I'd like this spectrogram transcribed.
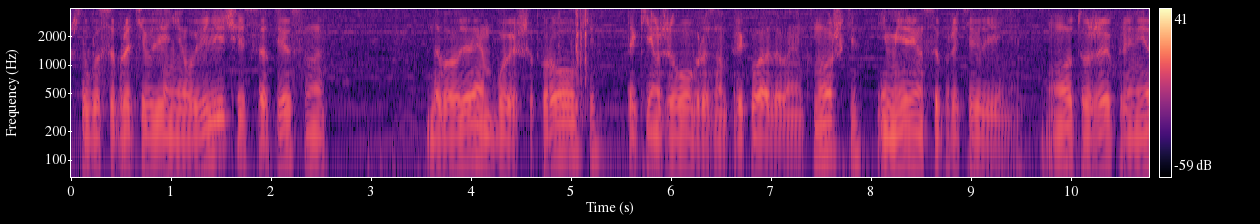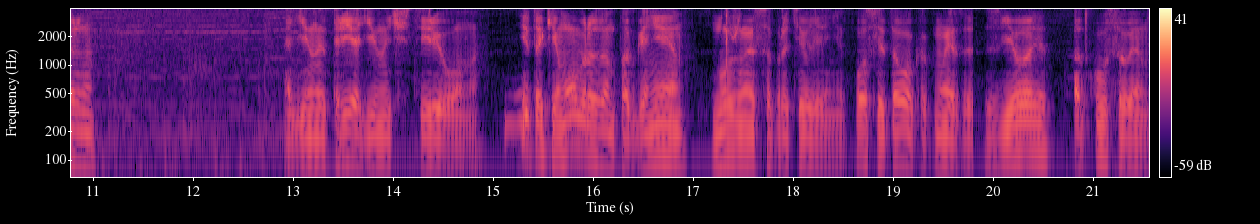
Чтобы сопротивление увеличить, соответственно, добавляем больше проволоки. Таким же образом прикладываем к ножке и меряем сопротивление. Вот уже примерно 1,3, 1,4 Ома. И таким образом подгоняем нужное сопротивление. После того, как мы это сделали, откусываем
